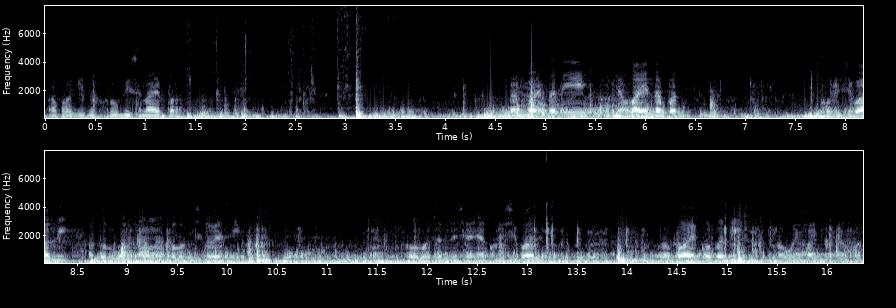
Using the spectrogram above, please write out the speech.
apa lagi tuh ruby sniper dan lain tadi yang lain dapat kurisi Bali atau luar nanga kalau di Sulawesi. Kalau bahasa Indonesia nya kurisi Bali. Berapa ekor tadi? Tahu yang lain nggak dapat.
